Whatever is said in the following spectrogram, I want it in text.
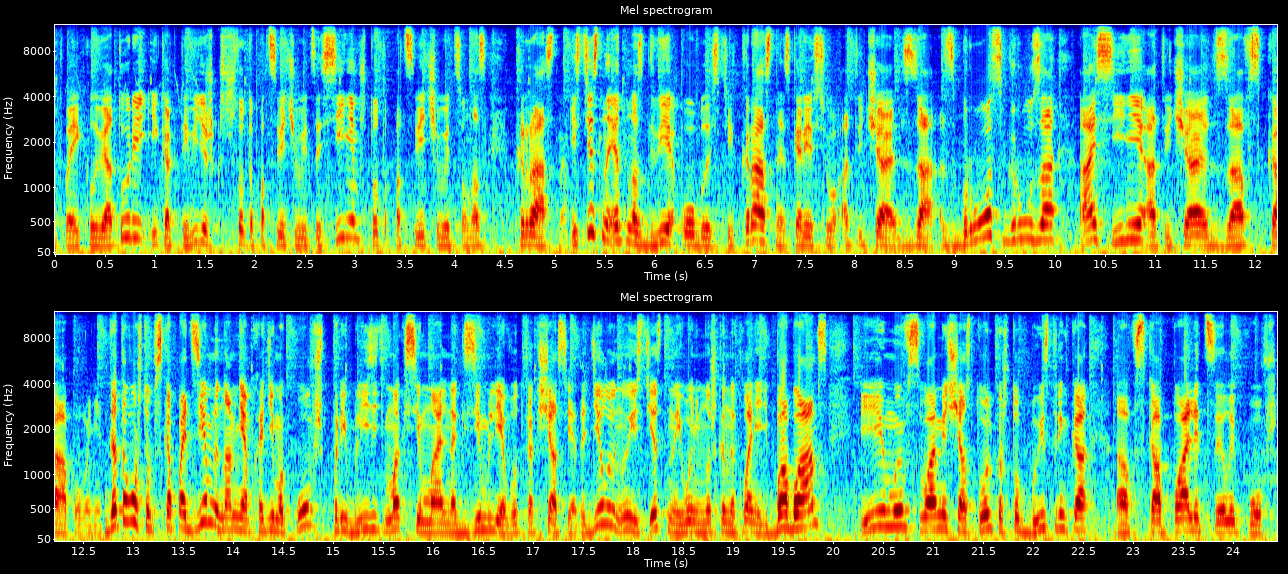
на твоей клавиатуре, и как ты видишь, что-то подсвечивается синим, что-то подсвечивается у нас красным. Естественно, это у нас две области. Красные, скорее всего, отвечают за сброс груза, а синие отвечают за вскапывание. Для того, чтобы вскопать землю, нам необходимо ковш приблизить максимально к земле. Вот как сейчас я это делаю, ну, естественно, его немножко наклонить. Бабамс! И мы с вами сейчас только что быстренько а, вскопали целый ковш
